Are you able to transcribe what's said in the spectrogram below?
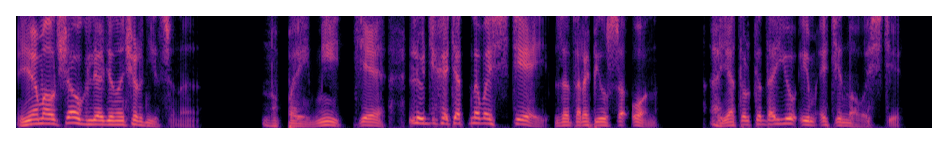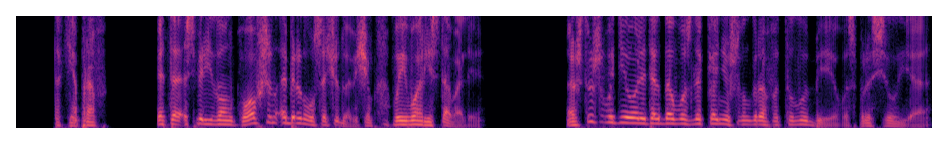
Я молчал, глядя на Черницына. «Ну поймите, люди хотят новостей», — заторопился он. «А я только даю им эти новости». «Так я прав. Это Спиридон Ковшин обернулся чудовищем. Вы его арестовали». «А что же вы делали тогда возле конюшен графа Толубеева?» — спросил я.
